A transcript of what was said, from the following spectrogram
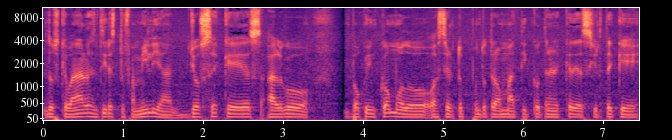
los que van a resentir es tu familia. Yo sé que es algo un poco incómodo o a cierto punto traumático tener que decirte que,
